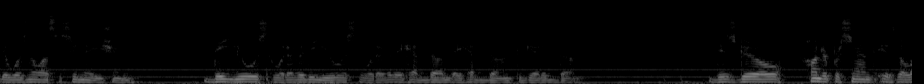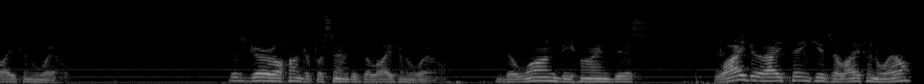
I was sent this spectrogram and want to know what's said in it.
there was no assassination they used whatever they used, whatever they have done, they have done to get it done. This girl 100% is alive and well. This girl 100% is alive and well. The one behind this, why do I think he's alive and well?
